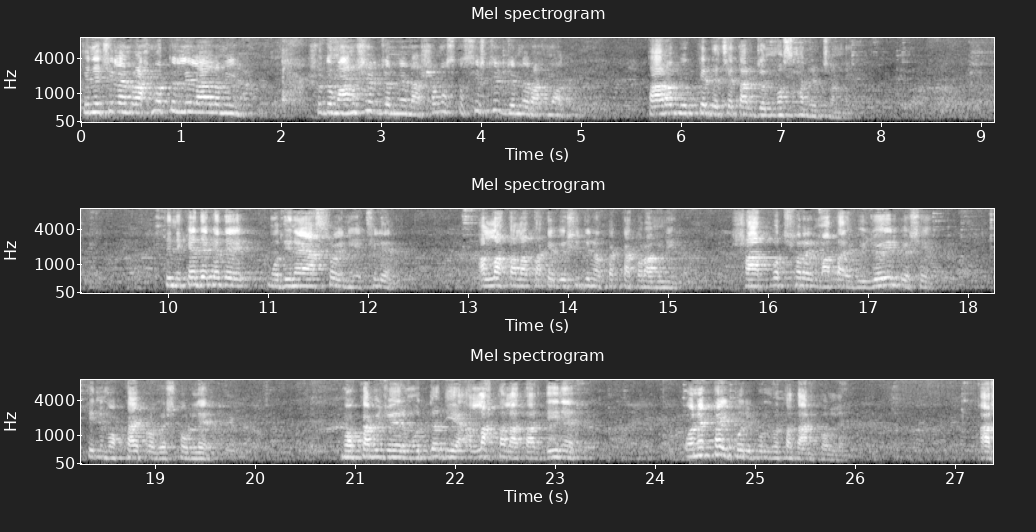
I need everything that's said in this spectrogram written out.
তিনি ছিলেন রাহমতুল্লিল আলমী শুধু মানুষের জন্য না, সমস্ত সৃষ্টির জন্য রহমত। তারও বুক কেঁদেছে তার জন্মস্থানের জন্য। তিনি কেঁদে কেঁদে মদিনায় আশ্রয় নিয়েছিলেন। আল্লাহ তালা তাকে বেশি দিন অপেক্ষা করাননি। সাত বৎসরের মাথায় বিজয়ীর বেশে তিনি মক্কায় প্রবেশ করলেন। মক্কা বিজয়ের মধ্য দিয়ে আল্লাহ তালা তার দিনের অনেকটাই পরিপূর্ণতা দান করলেন। আর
